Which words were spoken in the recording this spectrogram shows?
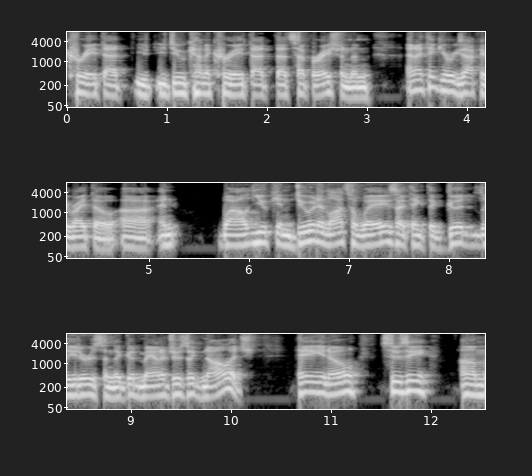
create that. You, you do kind of create that that separation. And and I think you're exactly right, though. Uh, and while you can do it in lots of ways, I think the good leaders and the good managers acknowledge hey, you know, Susie, um,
